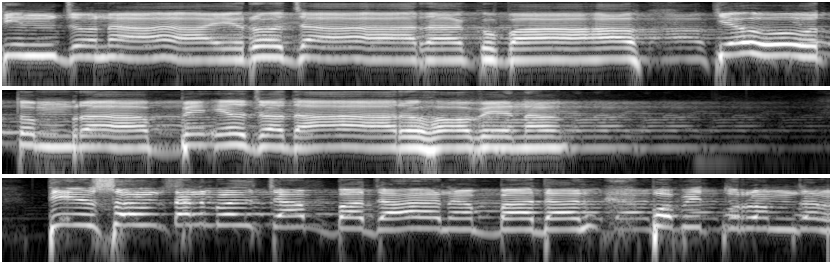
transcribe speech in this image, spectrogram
তিনজনায় রোজা রাখবা। কেউ তোমরা বেজদার হবে না। তিন সন্তান বলছে রমজান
